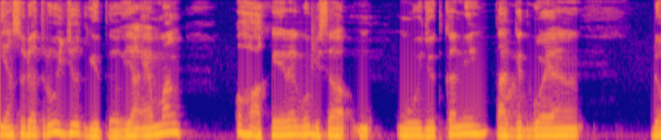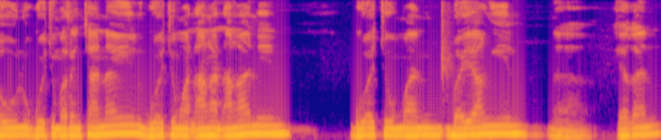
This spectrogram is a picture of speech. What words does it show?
yang sudah terwujud gitu yang emang oh akhirnya gue bisa mewujudkan nih target gue yang dahulu gue cuma rencanain gue cuma angan-anganin gue cuman bayangin. Nah ya kan?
